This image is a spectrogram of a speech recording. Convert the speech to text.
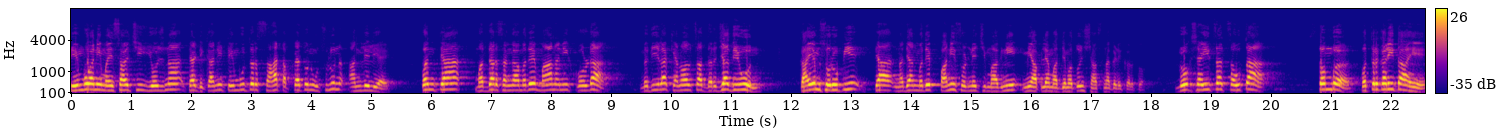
टेंबू आणि म्हैसाळची योजना त्या ठिकाणी टेंबू तर सहा टप्प्यातून उचलून आणलेली आहे. पण त्या मतदारसंघामध्ये मान आणि कोरडा नदीला कॅनॉलचा दर्जा देऊन कायमस्वरूपी त्या नद्यांमध्ये पाणी सोडण्याची मागणी मी आपल्या माध्यमातून शासनाकडे करतो. लोकशाहीचा चौथा स्तंभ पत्रकारिता आहे.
